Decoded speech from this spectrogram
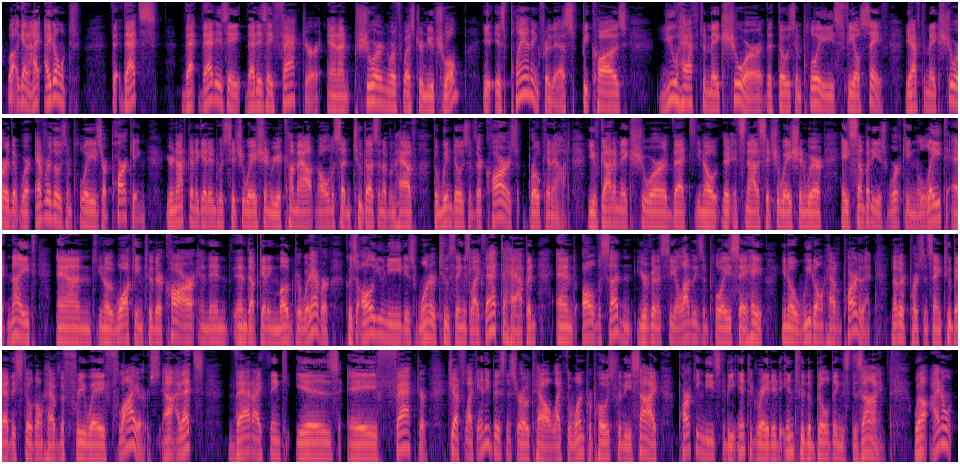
Well, again, I, I don't. Th- that's that that is a that is a factor, and I'm sure Northwestern Mutual is planning for this because you have to make sure that those employees feel safe you have to make sure that wherever those employees are parking, you're not going to get into a situation where you come out and all of a sudden two dozen of them have the windows of their cars broken out. You've got to make sure that, you know, it's not a situation where, hey, somebody is working late at night and you know walking to their car and then end up getting mugged or whatever because all you need is one or two things like that to happen and all of a sudden you're going to see a lot of these employees say hey you know we don't have a part of that another person saying too bad they still don't have the freeway flyers uh, that's that I think is a factor. Jeff, like any business or hotel, like the one proposed for the east side, parking needs to be integrated into the building's design. Well, I don't,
